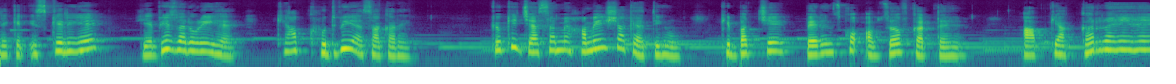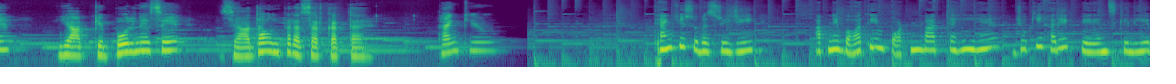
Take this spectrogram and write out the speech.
लेकिन इसके लिए यह भी ज़रूरी है कि आप खुद भी ऐसा करें। क्योंकि जैसा मैं हमेशा कहती हूँ कि बच्चे पेरेंट्स को ऑब्ज़र्व करते हैं। आप क्या कर रहे हैं या आपके बोलने से ज़्यादा उन पर असर करता है। Thank you thank you Subhashree ji आपने बहुत ही इम्पोर्टेंट बात कही है जो कि हर एक पेरेंट्स के लिए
